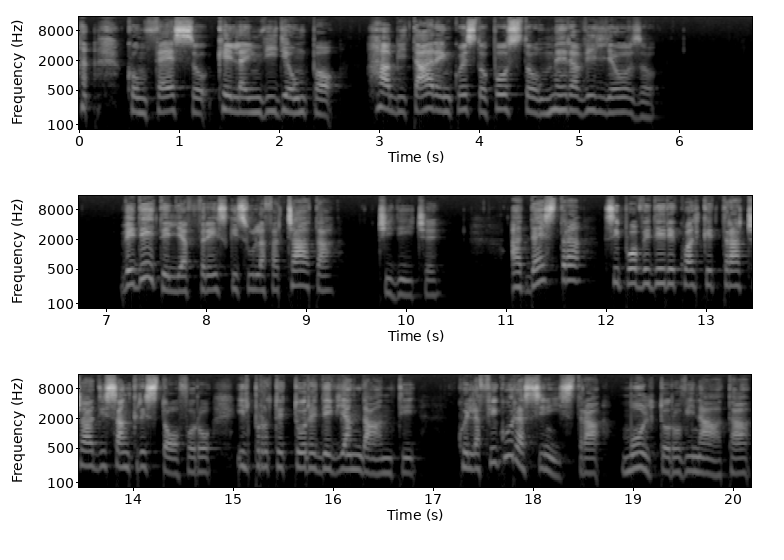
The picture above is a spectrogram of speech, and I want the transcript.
Confesso che la invidio un po'. Abitare in questo posto meraviglioso. Vedete gli affreschi sulla facciata? ci dice. A destra si può vedere qualche traccia di San Cristoforo, il protettore dei viandanti. Quella figura a sinistra, molto rovinata,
